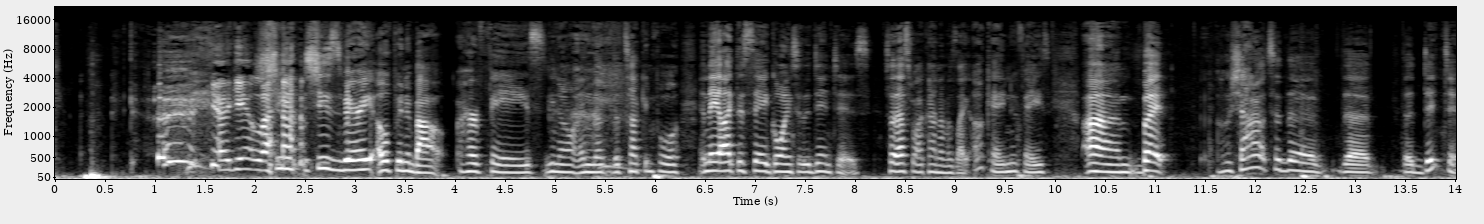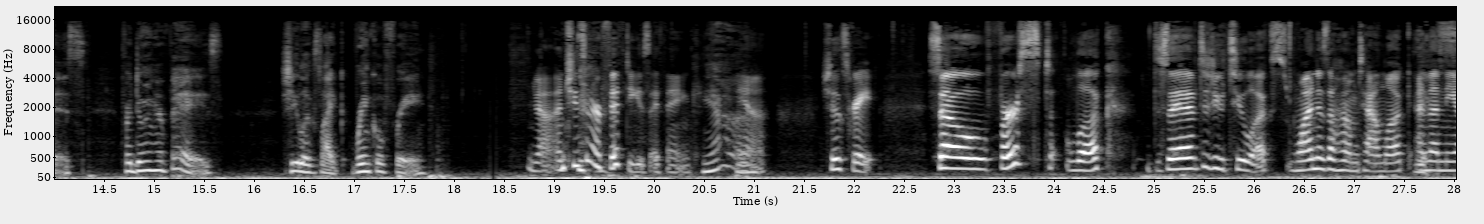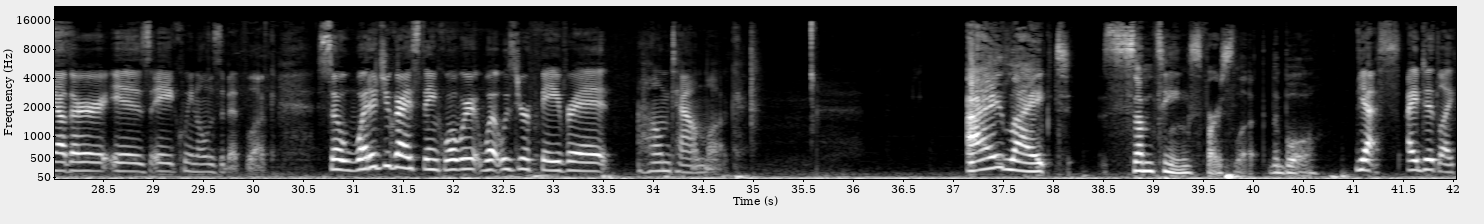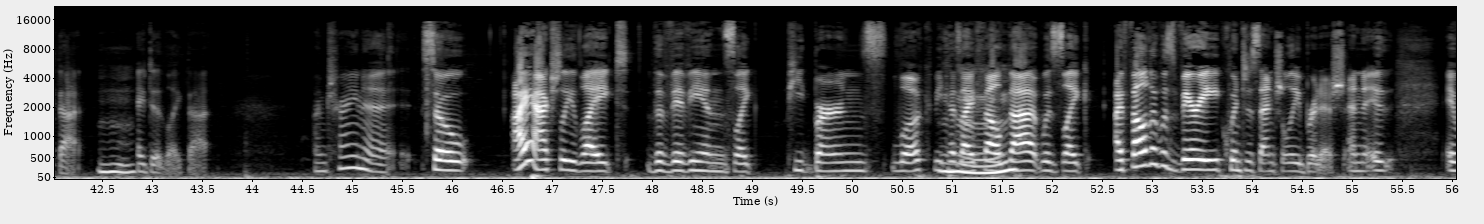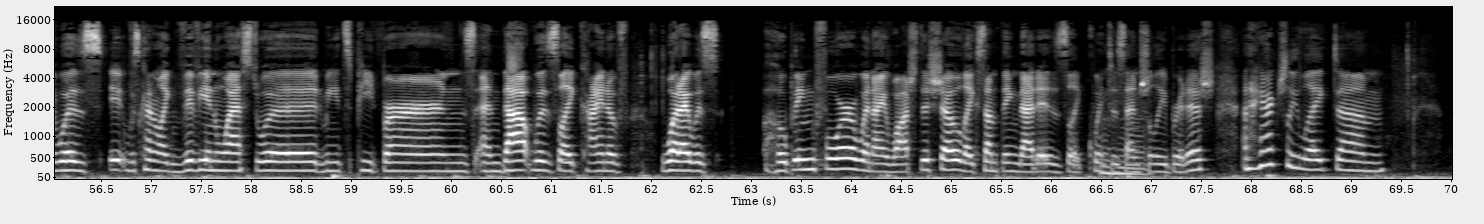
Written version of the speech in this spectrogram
yeah, I can't laugh. she, she's very open about her face, you know, and the, the tuck and pull. And they like to say going to the dentist. So that's why I kind of was like, okay, new face. Um, but shout out to the the the dentist for doing her face. She looks like wrinkle free. Yeah, and she's in her 50s, I think. Yeah. Yeah. She looks great. So, first look, so I have to do two looks. One is a hometown look, and then the other is a Queen Elizabeth look. So, what did you guys think? What were what was your favorite hometown look? I liked Sum Ting's first look, the bull. Yes, I did like that. Mm-hmm. I did like that. I'm trying to. So I actually liked the Vivienne's like Pete Burns look because I felt that was like I felt it was very quintessentially British, and it it was it was kind of like Vivienne Westwood meets Pete Burns, and that was like kind of what I was hoping for when I watched the show, like something that is like quintessentially British. And I actually liked um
